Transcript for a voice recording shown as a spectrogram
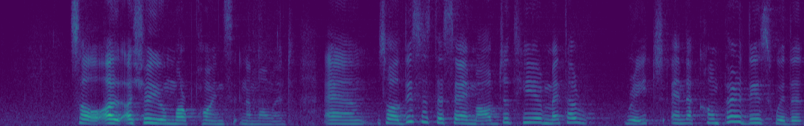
so I'll, I'll, show you more points in a moment. Um, so this is the same object here, metal rich, and I compare this with the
